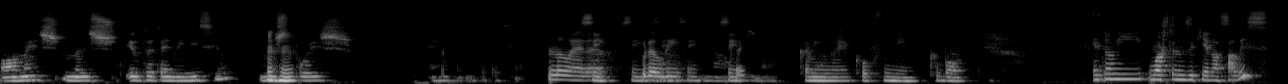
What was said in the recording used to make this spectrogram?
Homens, mas eu tratei no início, mas uhum. depois eu não tenho muita paciência. Não era sim, sim, por ali. Sim, sim, não, sim. Não. O caminho é com o feminino, que bom. Então, e mostra-nos aqui a nossa Alice,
